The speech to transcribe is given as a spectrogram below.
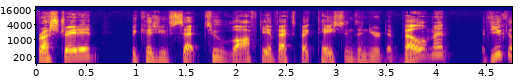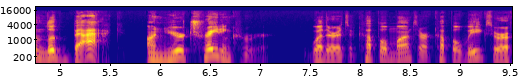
frustrated because you've set too lofty of expectations in your development? If you can look back on your trading career, whether it's a couple months or a couple weeks or a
